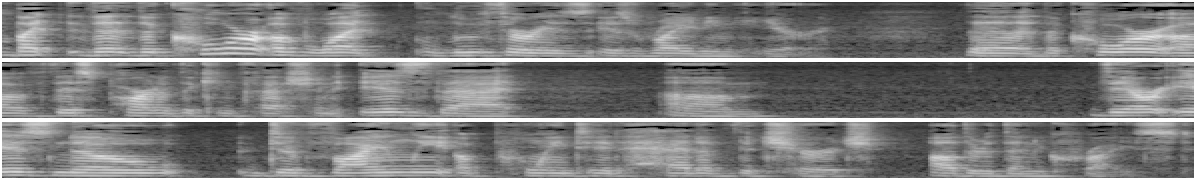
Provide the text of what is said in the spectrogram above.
but the the core of what Luther is is writing here, the the core of this part of the confession is that um, there is no divinely appointed head of the church other than Christ.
